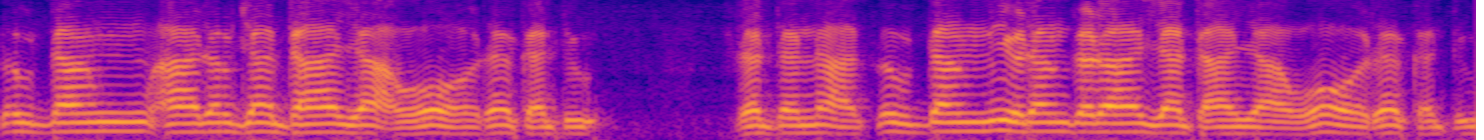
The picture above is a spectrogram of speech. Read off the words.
သုတ်တံအာရောဇထာယဝရကတုရတနာသုတ်တံနိရံကရာယထာယဝရကတု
